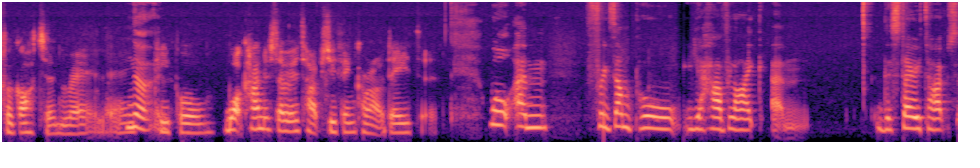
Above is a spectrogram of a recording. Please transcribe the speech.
forgotten really. No. People what kind of stereotypes do you think are outdated? Well, um, for example, you have like um, the stereotypes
